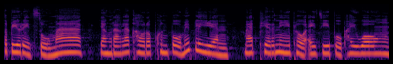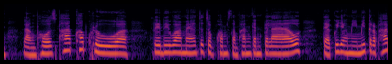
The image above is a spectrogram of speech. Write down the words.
สปิริตสูงมาก ยังรักและเคารพคุณปู่ไม่เปลี่ยน แมทพิรณีโผล่ไอจีปู่ไพวง หลังโพสต์ภาพครอบครัว เรียกได้ว่าแม้จะจบความสัมพันธ์กันไปแล้ว แต่ก็ยังมีมิตรภาพ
